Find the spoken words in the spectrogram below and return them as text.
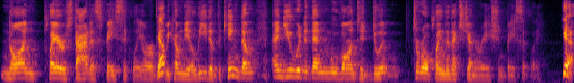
non-player status, basically, or Yep. become the elite of the kingdom, and you would then move on to do it to role playing the next generation, basically. Yeah,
